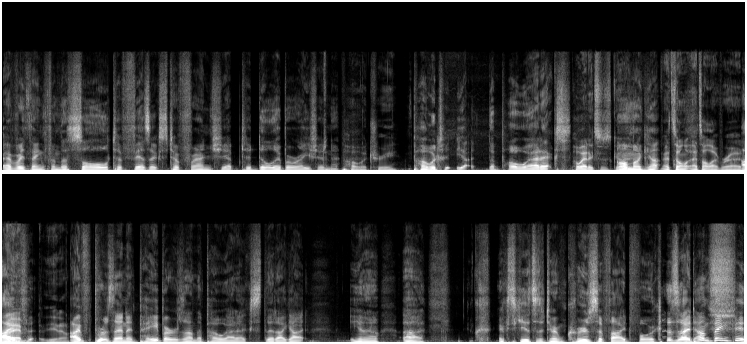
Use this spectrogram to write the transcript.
everything from the soul to physics to friendship to deliberation, Poetry. poetry, yeah, the poetics. Poetics is good. Oh my god. That's all. That's all I've read. I've- I've you know. I've presented papers on the poetics that I got, you know, uh, excuse the term crucified for because I don't think pe-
